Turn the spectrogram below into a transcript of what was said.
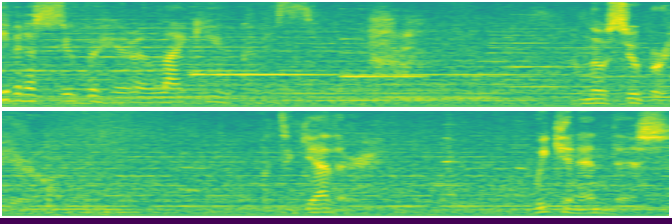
Even a superhero like you, Chris. I'm no superhero. But together, we can end this.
